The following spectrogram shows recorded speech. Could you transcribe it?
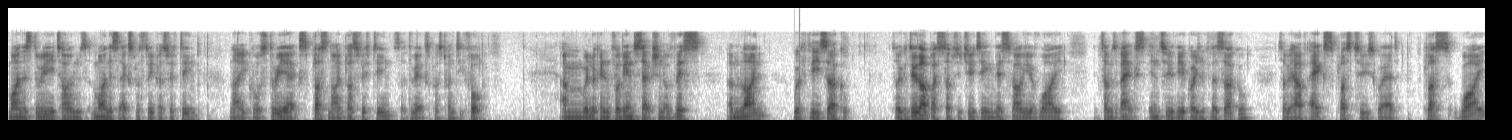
minus 3 times minus x plus 3 plus 15. And that equals 3x plus 9 plus 15, so 3x plus 24. And we're looking for the intersection of this um, line with the circle. So we can do that by substituting this value of y in terms of x into the equation for the circle. So we have x plus 2 squared plus y,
